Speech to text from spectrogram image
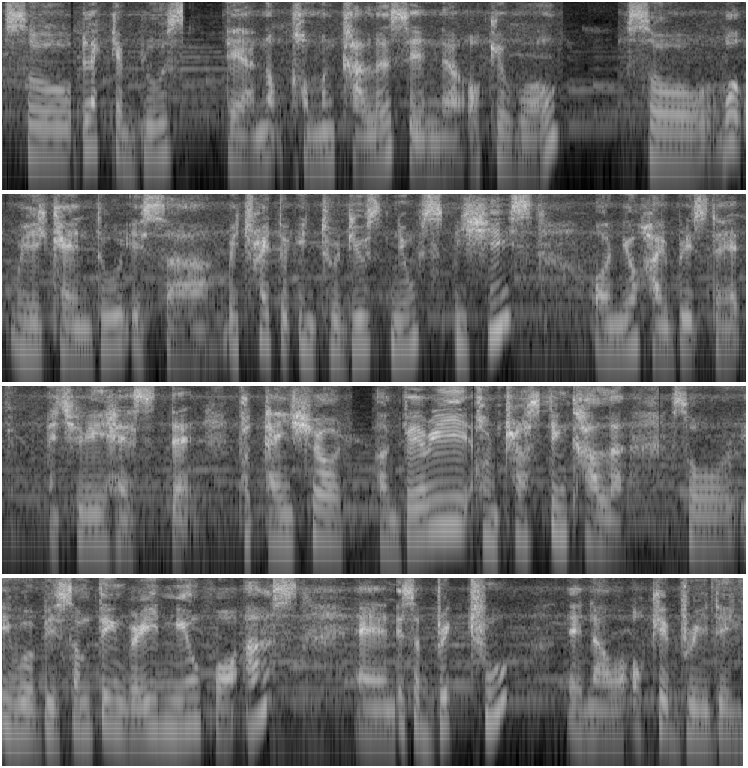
So black and blues, they are not common colors in the orchid world. So what we can do is uh, we try to introduce new species or new hybrids that actually has that potential, a very contrasting color. So it will be something very new for us and it's a breakthrough in our orchid breeding.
